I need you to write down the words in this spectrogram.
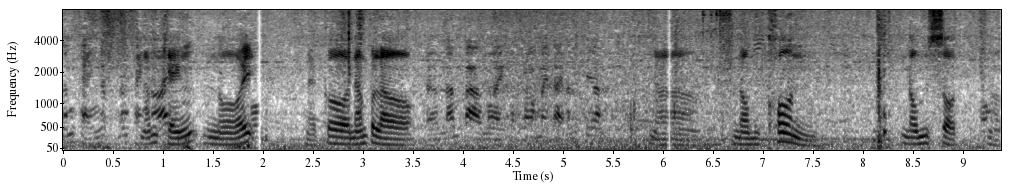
น้ำแข็งครับน้ำแข็งน้ำแข็งน้อย แล้วก็น้ำเปล่าน้ำเปล่าหน่อยก็ไม่ใส่น้ำเชื่อมนมข้นนมสดนม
